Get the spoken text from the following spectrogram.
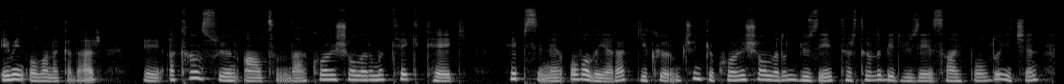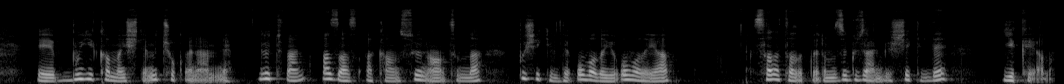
emin olana kadar e, akan suyun altında kornişonlarımı tek tek hepsini ovalayarak yıkıyorum. Çünkü kornişonların yüzeyi tırtırlı bir yüzeye sahip olduğu için e, bu yıkama işlemi çok önemli. Lütfen az az akan suyun altında bu şekilde ovalaya ovalaya salatalıklarımızı güzel bir şekilde yıkayalım.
